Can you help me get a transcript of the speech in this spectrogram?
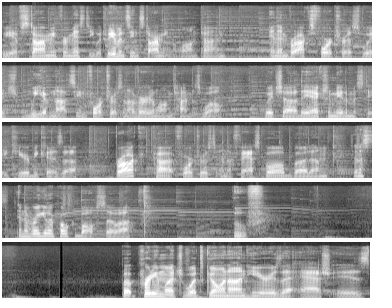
We have Starmie for Misty, which we haven't seen Starmie in a long time. And then Brock's Forretress, which we have not seen Forretress in a very long time as well. Which uh, they actually made a mistake here because uh, Brock caught Forretress in a Fast Ball, but um, it's in a, in a regular Pokeball, so uh, oof. But pretty much what's going on here is that Ash is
